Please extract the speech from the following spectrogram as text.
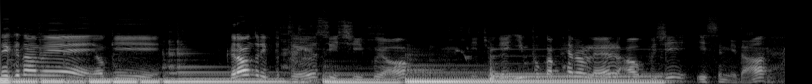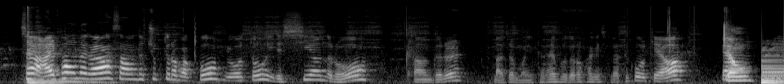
네, 그 다음에 여기 ground lift 스위치 있고요. 이쪽에 인풋과 parallel 아웃풋이 있습니다. 자, 알파 오메가 사운드 쭉 들어봤고 이것도 이제 시연으로 사운드를 마저 모니터 해보도록 하겠습니다. 듣고 올게요. 뿅. 뿅.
